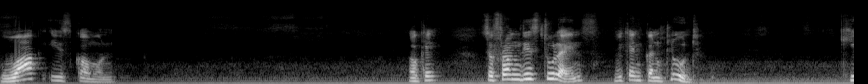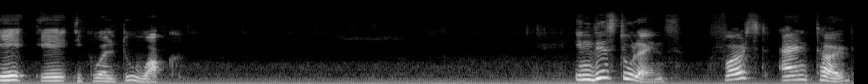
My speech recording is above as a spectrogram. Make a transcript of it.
walk is common. Okay? So from these two lines we can conclude ka equal to walk. In these two lines first and third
